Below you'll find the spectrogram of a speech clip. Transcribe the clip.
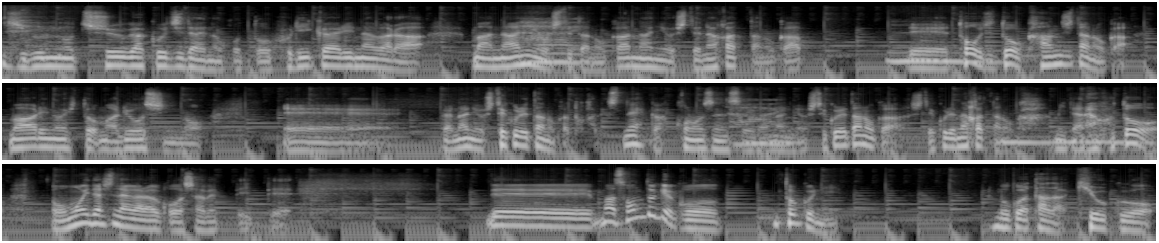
自分の中学時代のことを振り返りながら、まあ、何をしてたのか、はい、何をしてなかったのかで当時どう感じたのか周りの人、まあ、両親の、えー、が何をしてくれたのかとかですね。学校の先生が何をしてくれたのか、はい、してくれなかったのかみたいなことを思い出しながらこう喋っていて。でまあその時はこう特に僕はただ記憶を、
